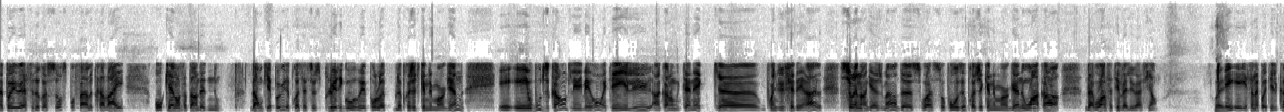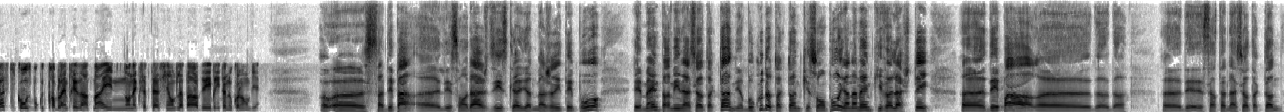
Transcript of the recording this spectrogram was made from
pas eu assez de ressources pour faire le travail auquel on s'attendait de nous. Donc, il n'y a pas eu de processus plus rigoureux pour le, projet de Kinder Morgan. Et, au bout du compte, les libéraux ont été élus en Colombie-Britannique, euh, au point de vue fédéral, sur un engagement de soit s'opposer au projet Kinder Morgan ou encore d'avoir cette évaluation. Et, ça n'a pas été le cas, ce qui cause beaucoup de problèmes présentement et une non-acceptation de la part des Britanno-Colombiens. Oh, euh, ça dépend. les sondages disent qu'il y a une majorité pour. Et même parmi les nations autochtones, il y a beaucoup d'Autochtones qui sont pour. Il y en a même qui veulent acheter des parts de, certaines nations autochtones.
